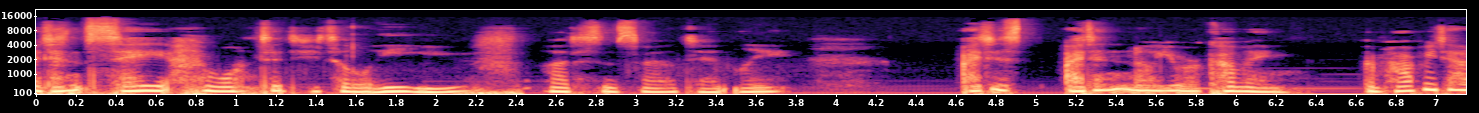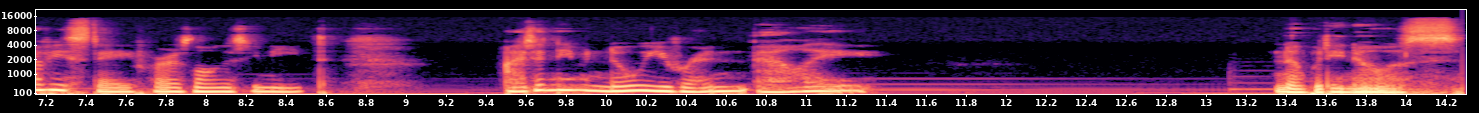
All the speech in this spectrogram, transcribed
I didn't say I wanted you to leave, Addison smiled gently. I just, I didn't know you were coming. I'm happy to have you stay for as long as you need. I didn't even know you were in LA. Nobody knows,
